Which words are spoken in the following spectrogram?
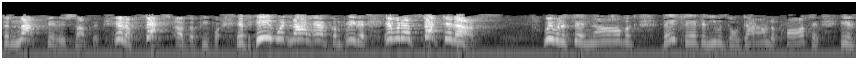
to not finish something. It affects other people. If he would not have completed, it would have affected us. We would have said, no, but they said that he was going to die on the cross and his,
